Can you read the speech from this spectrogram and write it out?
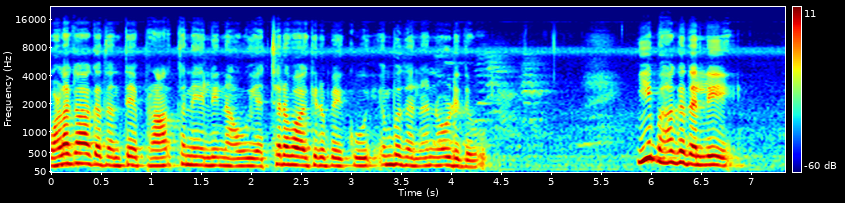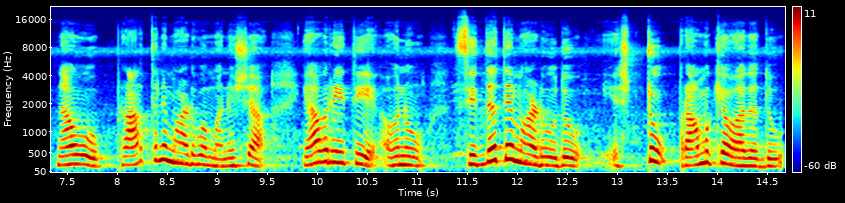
ಒಳಗಾಗದಂತೆ ಪ್ರಾರ್ಥನೆಯಲ್ಲಿ ನಾವು ಎಚ್ಚರವಾಗಿರಬೇಕು ಎಂಬುದನ್ನು ನೋಡಿದೆವು. ಈ ಭಾಗದಲ್ಲಿ ನಾವು ಪ್ರಾರ್ಥನೆ ಮಾಡುವ ಮನುಷ್ಯ ಯಾವ ರೀತಿ ಅವನು ಸಿದ್ಧತೆ ಮಾಡುವುದು ಎಷ್ಟು ಪ್ರಾಮುಖ್ಯವಾದದ್ದು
